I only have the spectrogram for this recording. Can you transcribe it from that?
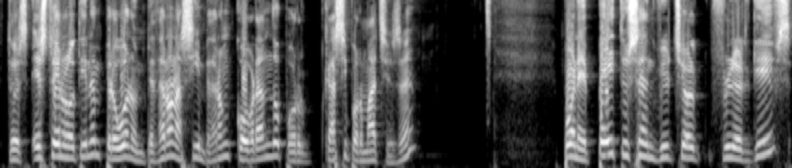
Entonces, esto ya no lo tienen, pero bueno, empezaron así, empezaron cobrando por casi por matches, ¿eh? Pone Pay to send virtual flirt gifts.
